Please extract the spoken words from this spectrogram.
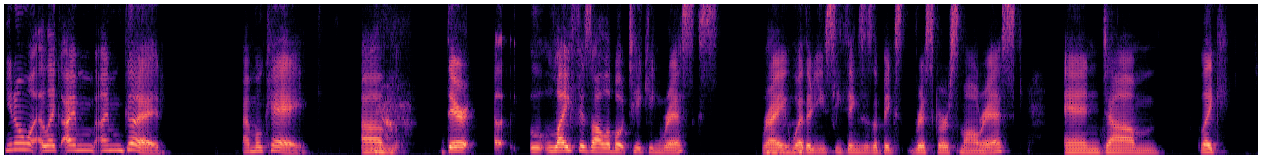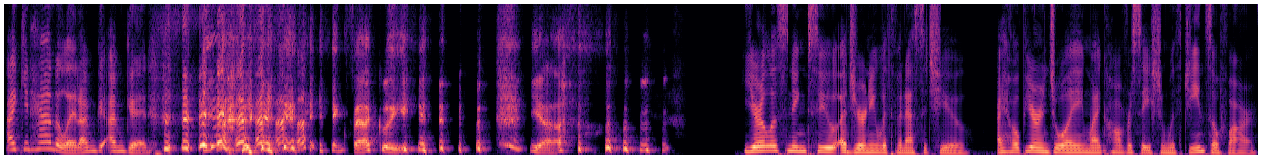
you know like i'm i'm good i'm okay um yeah. there uh, life is all about taking risks right mm-hmm. whether you see things as a big risk or a small risk and um like I can handle it. I'm I'm good. yeah, exactly. yeah. you're listening to A Journey with Vanessa Chiu. I hope you're enjoying my conversation with Jean so far.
